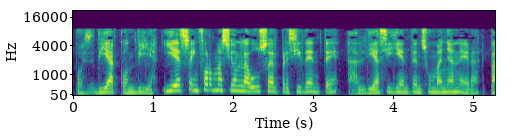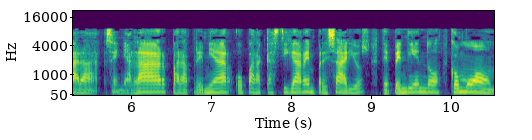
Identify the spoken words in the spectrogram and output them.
pues día con día. Y esa información la usa el presidente al día siguiente en su mañanera para señalar, para premiar o para castigar a empresarios, dependiendo cómo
